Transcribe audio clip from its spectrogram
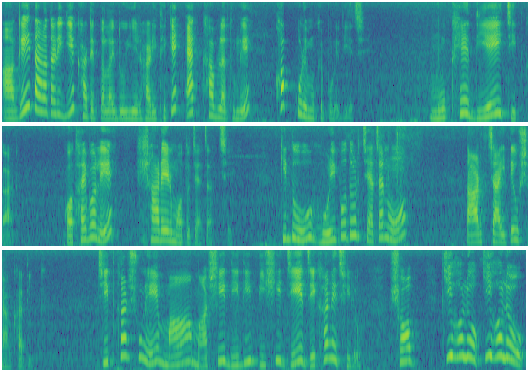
আগেই তাড়াতাড়ি গিয়ে খাটের তলায় দইয়ের হাঁড়ি থেকে এক খাবলা তুলে খপ করে মুখে পুড়ে দিয়েছে। মুখে দিয়েই চিৎকার। কথায় বলে, ষাঁড়ের মতো চেঁচাচ্ছে। কিন্তু হরিপদর চেঁচানো তার চাইতেও সাংঘাতিক। চিৎকার শুনে মা, মাসি, দিদি, পিসি যে যেখানে ছিল, সব কি হলো কি হলো?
